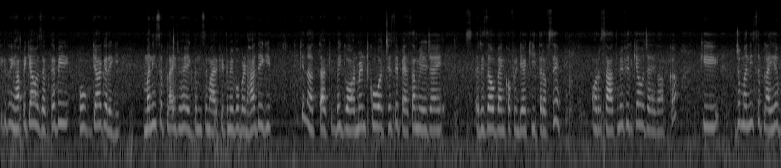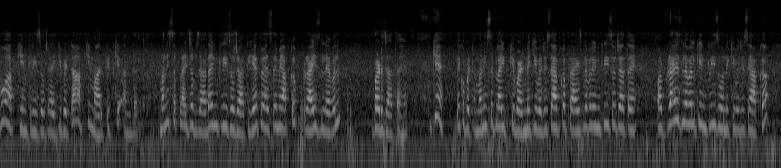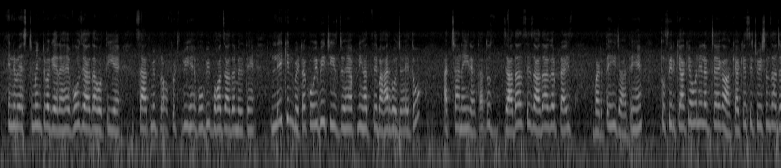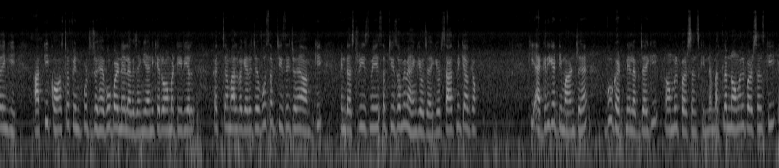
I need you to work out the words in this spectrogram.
ठीक है तो यहाँ पे क्या हो सकता है भाई वो क्या करेगी? मनी सप्लाई जो है एकदम से मार्केट में वो बढ़ा देगी। है ना, ताकि भाई गवर्नमेंट को अच्छे से पैसा मिल जाए रिज़र्व बैंक ऑफ़ इंडिया की तरफ़ से। और साथ में फिर क्या हो जाएगा आपका कि जो मनी सप्लाई है, वो आपकी इंक्रीज़ हो जाएगी बेटा आपकी मार्केट के अंदर। मनी सप्लाई जब ज़्यादा इंक्रीज़ हो जाती है तो ऐसे में आपका प्राइस लेवल बढ़ जाता है। ठीक है? देखो बेटा मनी सप्लाई के बढ़ने की वजह से आपका प्राइस लेवल इंक्रीज़ हो जाता है। और प्राइस लेवल की इंक्रीज़ होने की वजह से आपका इन्वेस्टमेंट वगैरह है, वो ज़्यादा होती है। साथ में प्रॉफिट्स भी हैं, वो भी बहुत ज़्यादा मिलते हैं। लेकिन बेटा, कोई भी चीज़ जो है अपनी हद से बाहर हो जाए तो अच्छा नहीं रहता। तो ज़्यादा से ज़्यादा अगर प्राइस बढ़ते ही जाते हैं तो फिर क्या क्या होने लग जाएगा? क्या क्या सिचुएशंस आ जाएँगी? आपकी कॉस्ट ऑफ़ इनपुट्स जो है वो बढ़ने लग जाएँगी। यानी कि रॉ मटेरियल कच्चा माल वगैरह जो है, वो सब चीज़ें जो है आपकी इंडस्ट्रीज़ में सब चीज़ों में महँगी हो जाएगी। और साथ में क्या क्या कि एग्रीगेट डिमांड जो है, वो घटने लग जाएगी। नॉर्मल पर्सनस की मतलब नॉर्मल पर्सनस की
